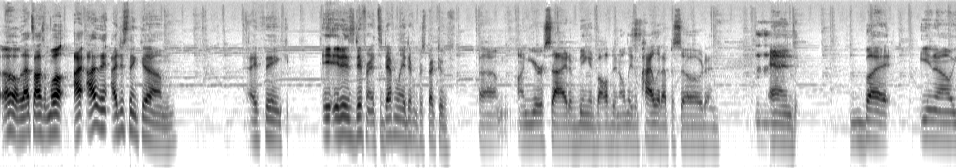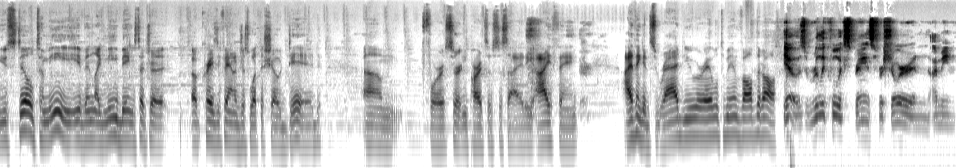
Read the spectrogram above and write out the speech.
oh, that's awesome. Well, I I, think, I just think um, I think it, it is different. It's definitely a different perspective um, on your side of being involved in only the pilot episode and Mhm. and but you know you still to me even like me being such a, a crazy fan of just what the show did um, for certain parts of society i think i think it's rad you were able to be involved at all Yeah, it was a really cool experience for sure. And I mean,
